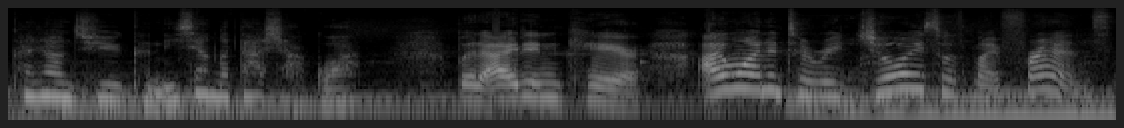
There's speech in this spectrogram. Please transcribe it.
看上去肯定像个大傻瓜。 But I didn't care. I wanted to rejoice with my friends.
